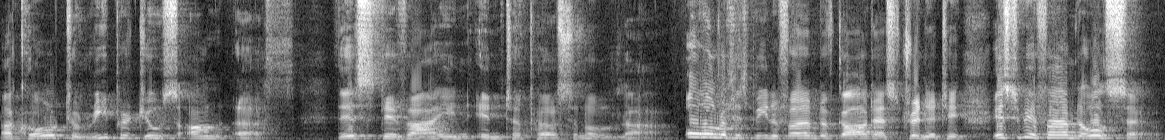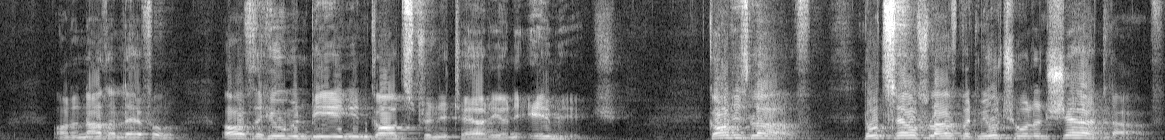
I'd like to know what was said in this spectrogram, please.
are called to reproduce on earth this divine interpersonal love. All that has been affirmed of God as Trinity is to be affirmed also on another level of the human being in God's Trinitarian image. God is love, not self love, but mutual and shared love.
